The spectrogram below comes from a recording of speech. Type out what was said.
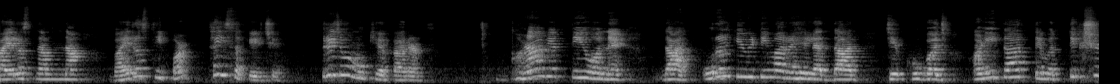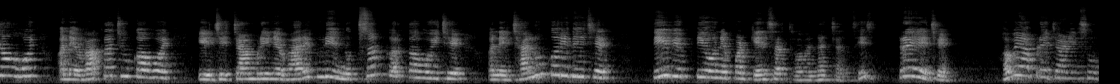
વાયરસ નામના વાયરસથી પણ થઈ શકે છે. ત્રીજું મુખ્ય કારણ, ઘણા વ્યક્તિઓને દાંત ઓરલ કેવિટીમાં રહેલા દાંત જે ખૂબ જ અણીદાર તેમજ તીક્ષ્ણ હોય અને વાંકા ચૂકા હોય, કે જે ચામડીને વારે ઘડીએ નુકસાન કરતા હોય છે અને ચાલુ કરી દે છે, તે વ્યક્તિઓને પણ કેન્સર થવાના ચાન્સીસ રહે છે. હવે આપણે જાણીશું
